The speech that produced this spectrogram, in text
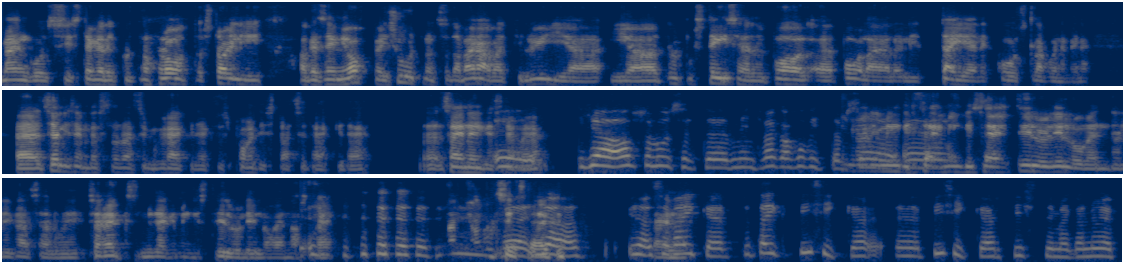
mängus, siis tegelikult noh, lootust oli, aga Zenjov ei suutnud seda väravat ju lüüa ja lõpuks teisel pool, poolajal oli täielik koos lagunemine. see oli see, millest ma tahtsin rääkida, ehk siis spordist tahtsid rääkida, jah? Sain õigesti aru, jah? ja absoluutselt, mind väga huvitab see. mingi see, mingi see Tillu Lillu vend oli ka seal või sa rääkisid midagi mingist Tillu Lillu vennast või ja, ja see väike, väike pisike, pisike artist nimega Nööp,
